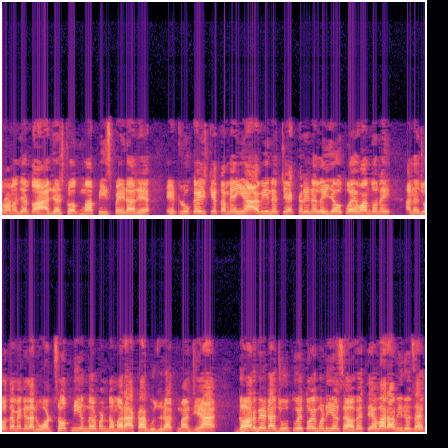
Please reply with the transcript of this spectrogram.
ત્રણ હજાર તો હાજર સ્ટોકમાં પીસ પડ્યા છે. એટલું કહીશ કે તમે અહીંયા આવીને ચેક કરીને લઈ જાઓ તોય વાંધો નહીં. અને જો તમે કદાચ વોટ્સઅપની અંદર પણ તમારા આખા ગુજરાતમાં જ્યાં ઘર બેઠા જોતું હોય તોય મળી જશે. હવે તહેવાર આવી રહ્યો સાહેબ.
